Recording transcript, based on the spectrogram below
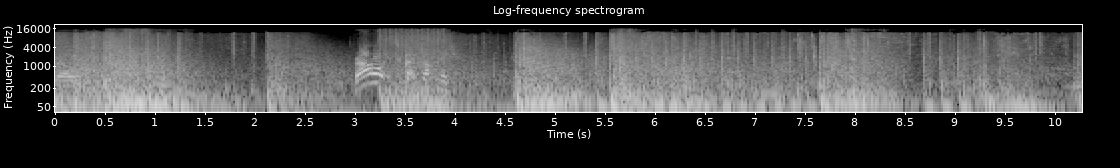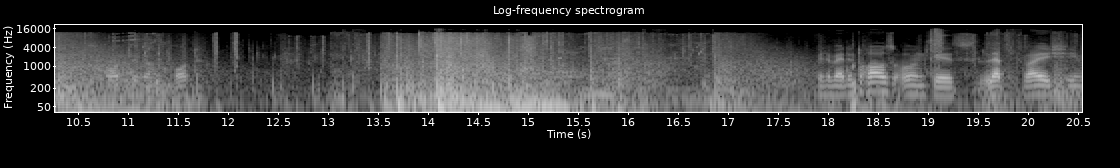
Bro. Bro, ist gleich doch nicht. Bot, Digga, Bot. Wieder werdet raus und geslappt, weil ich ihm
